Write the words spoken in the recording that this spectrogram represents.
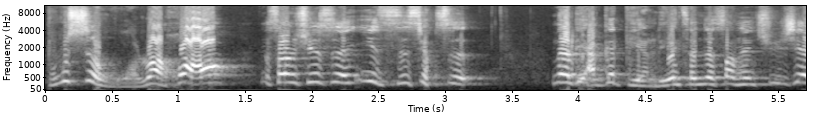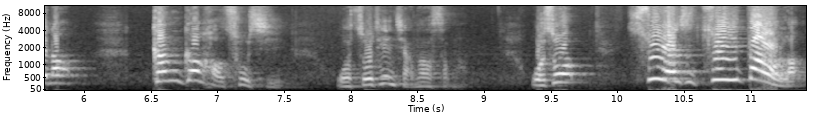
不是我乱画哦，那上升趋势意思就是。那两个点连成的上升趋势线哦，刚刚好触及。我昨天讲到什么？我说虽然是追到了，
